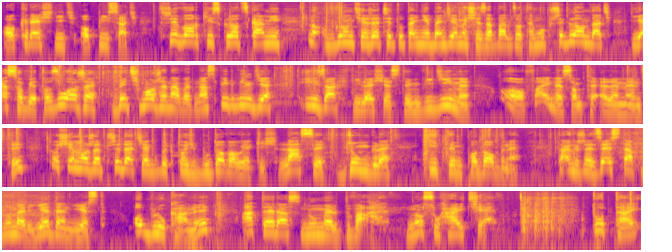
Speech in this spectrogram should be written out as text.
określić, opisać. Trzy worki z klockami. No w gruncie rzeczy tutaj nie będziemy się za bardzo temu przyglądać. Ja sobie to złożę, być może nawet na speedbuildzie i za chwilę się z tym widzimy. O, fajne są te elementy. To się może przydać, jakby ktoś budował jakieś lasy, dżungle i tym podobne. Także zestaw numer jeden jest oblukany, a teraz numer dwa. No słuchajcie, tutaj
